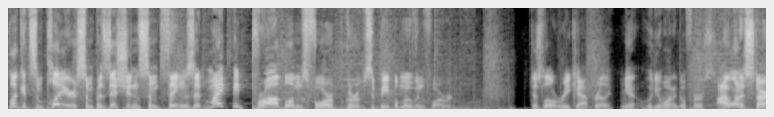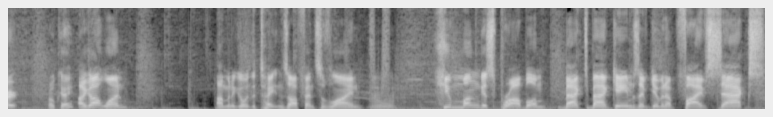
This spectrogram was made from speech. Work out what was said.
look at some players, some positions, some things that might be problems for groups of people moving forward. Just a little recap, really. Yeah. Who do you want to go first? I want to start. Okay. I got one. I'm going to go with the Titans' offensive line. Mm. Humongous problem. Back to back games, they've given up five sacks.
